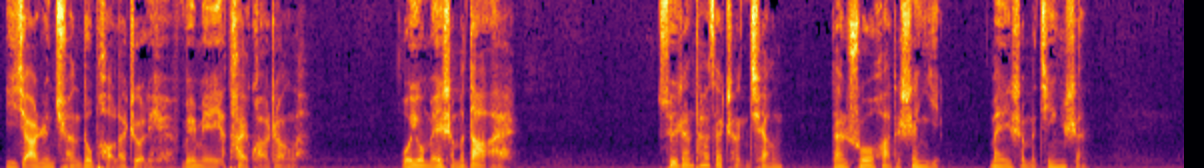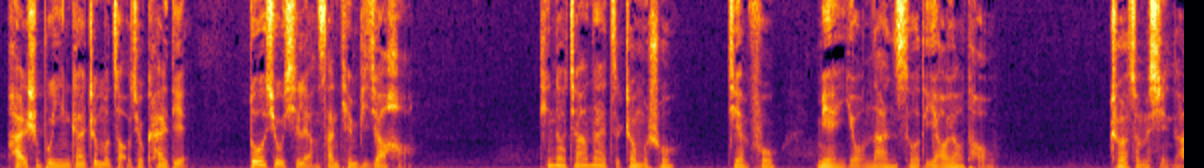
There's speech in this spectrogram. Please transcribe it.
一家人全都跑来这里，未免也太夸张了。我又没什么大碍。虽然他在逞强，但说话的声音没什么精神，还是不应该这么早就开店，多休息两三天比较好。听到加奈子这么说，建夫面有难色的摇摇头：“这怎么行呢？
